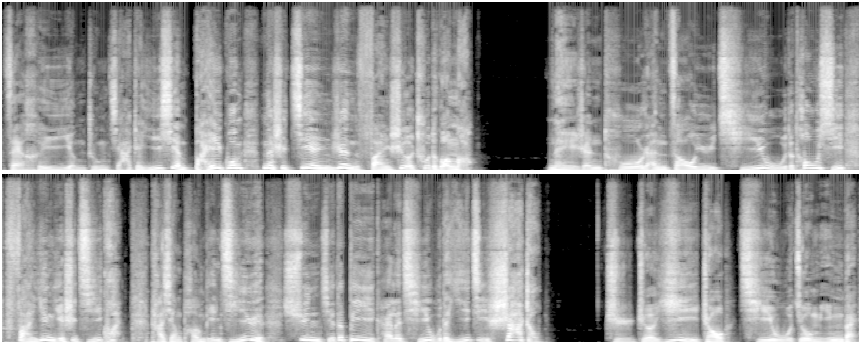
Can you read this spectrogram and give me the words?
在黑影中夹着一线白光，那是剑刃反射出的光芒。那人突然遭遇齐武的偷袭，反应也是极快。他向旁边急跃，迅捷的避开了齐武的一记杀招。只这一招，齐武就明白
